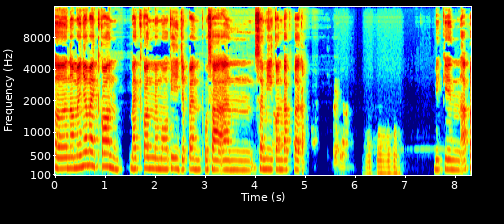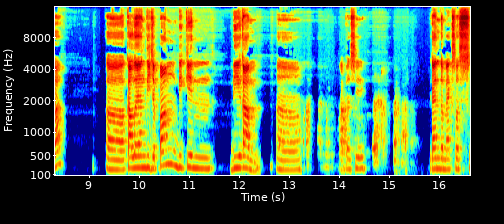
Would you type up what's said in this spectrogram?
Eh, namanya Micron, Micron Memory Japan, perusahaan semiconductor. Oh. Bikin apa? Eh, kalau yang di Jepang bikin DRAM. Eh, apa sih? random access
